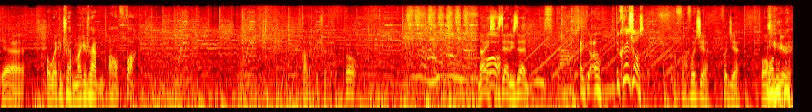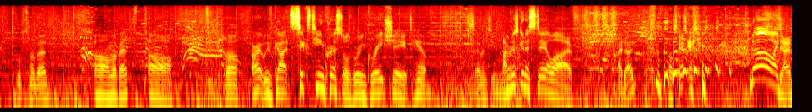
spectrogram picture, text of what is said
Yeah. Oh, I can trap him. I can trap him. Oh fuck. Thought I could trap him. Oh, Nice. He's Oh. dead. He's dead. I got, oh, the crystals. Oh, foot ya. Foot ya. Oh, I'm up here. Whoops, my bad. Oh, my bad. Oh. Oh, All right, we've got 16 crystals. We're in great shape. damn. 17. I'm just gonna stay alive. I died. Okay. no, I died.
